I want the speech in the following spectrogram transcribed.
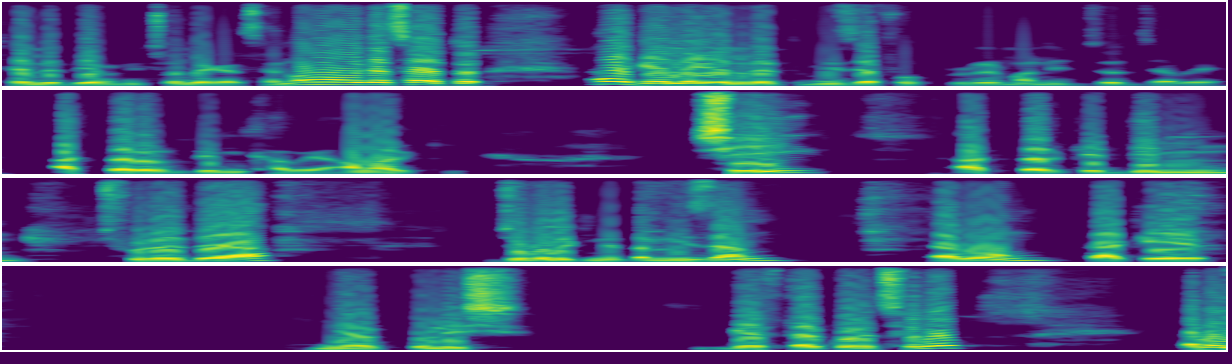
ঠেলে দিয়ে উনি চলে গেছেন। ওনার কাছে হয়তো গেলে গেলে তুমি যে ফখরুলের মান ইজ্জত যাবে আক্তার ডিম খাবে, আমার কি? সেই আক্তারকে ডিম ছুড়ে দেয়া যুবলীগ নেতা মিজান এবং তাকে নিউ পুলিশ গ্রেফতার করেছিল এবং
